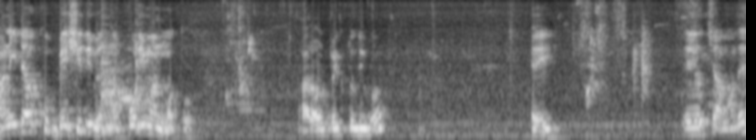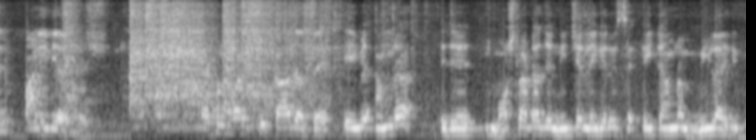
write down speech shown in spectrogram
পানিটাও খুব বেশি দিবেন না, পরিমাণ মতো। আর অল্প একটু দিব। এই এই হচ্ছে আমাদের পানি দেওয়া শেষ। এখন আবার একটু কাজ আছে। এই আমরা, এই যে মশলাটা যে নিচে লেগে রয়েছে, এইটা আমরা মিলাই দিব।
